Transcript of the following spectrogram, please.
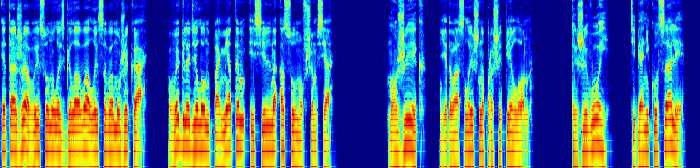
этажа высунулась голова лысого мужика. Выглядел он помятым и сильно осунувшимся. «Мужик!» — едва слышно прошипел он. «Ты живой? Тебя не кусали?»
